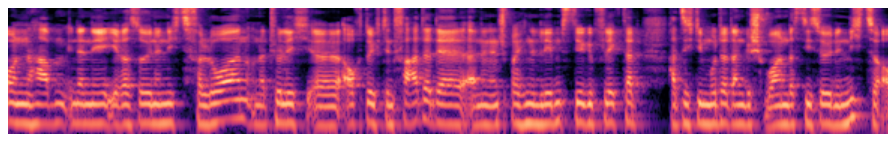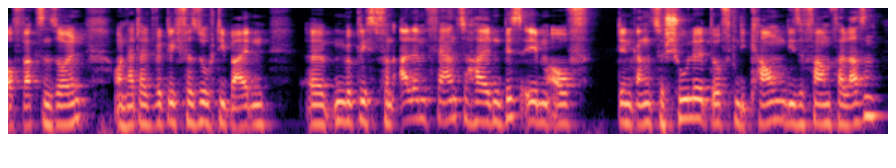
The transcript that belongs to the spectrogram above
und haben in der Nähe ihrer Söhne nichts verloren. Und natürlich äh, auch durch den Vater, der einen entsprechenden Lebensstil gepflegt hat, hat sich die Mutter dann geschworen, dass die Söhne nicht so aufwachsen sollen und hat halt wirklich versucht, die beiden äh, möglichst von allem fernzuhalten, bis eben auf den Gang zur Schule durften die kaum diese Farm verlassen,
